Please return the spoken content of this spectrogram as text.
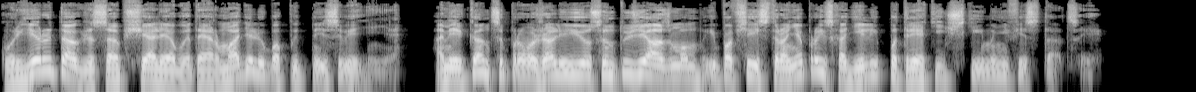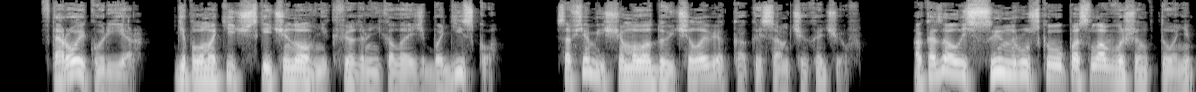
Курьеры также сообщали об этой армаде любопытные сведения. Американцы провожали ее с энтузиазмом, и по всей стране происходили патриотические манифестации. Второй курьер, дипломатический чиновник Федор Николаевич Бодиско, совсем еще молодой человек, как и сам Чихачев, оказалось сын русского посла в Вашингтоне,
